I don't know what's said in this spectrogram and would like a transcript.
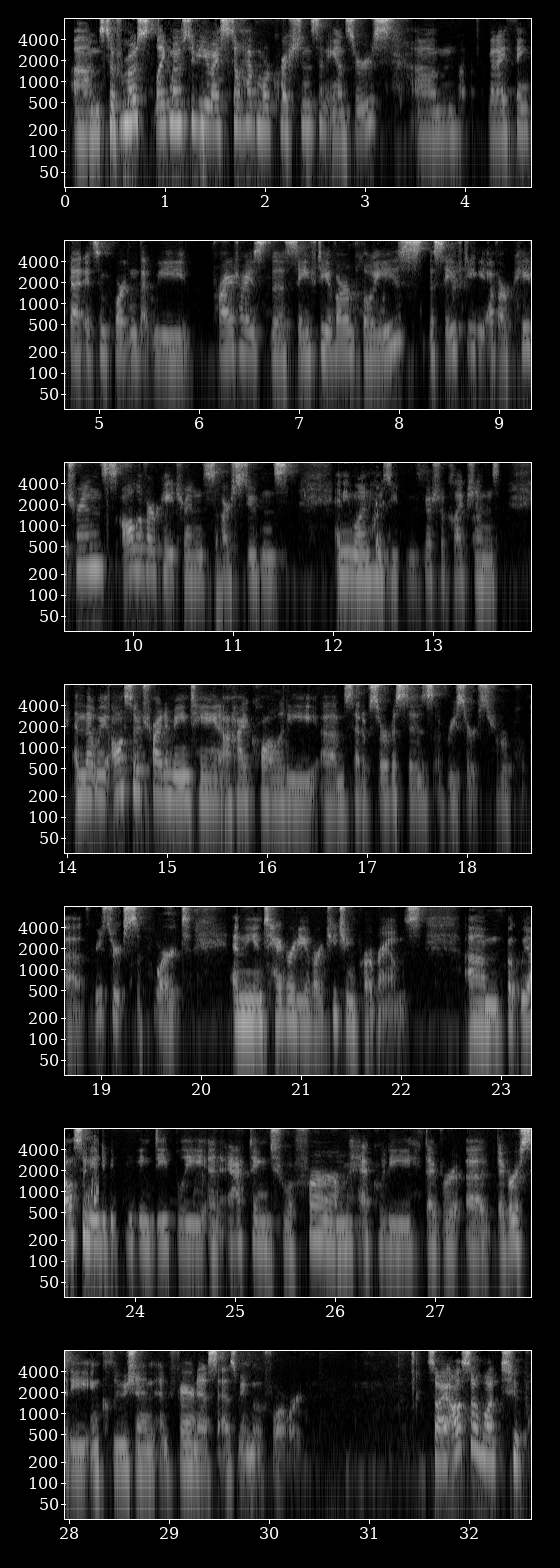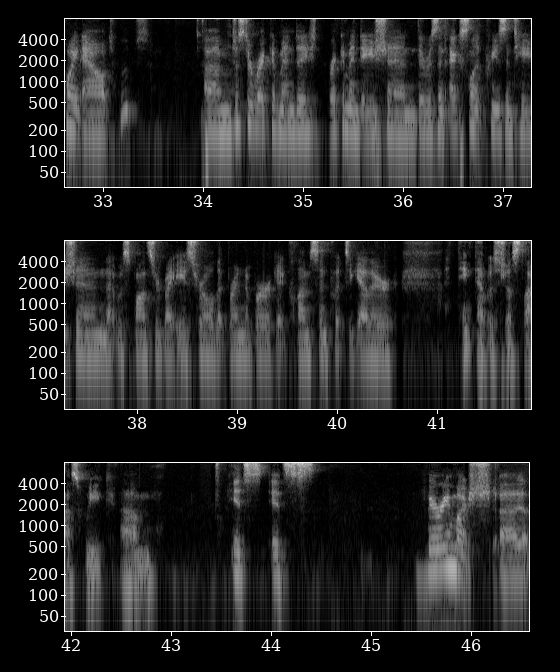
Um, so for most, like most of you, I still have more questions than answers, um, but I think that it's important that we prioritize the safety of our employees, the safety of our patrons, all of our patrons, our students, anyone who's using special collections, and that we also try to maintain a high quality um, set of services of research, uh, research support and the integrity of our teaching programs. Um, but we also need to be thinking deeply and acting to affirm equity, diver, uh, diversity, inclusion, and fairness as we move forward. So I also want to point out, oops, um, just a recommenda recommendation. There was an excellent presentation that was sponsored by ACRL that Brenda Burke at Clemson put together. I think that was just last week. Um, it's, it's very much uh,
